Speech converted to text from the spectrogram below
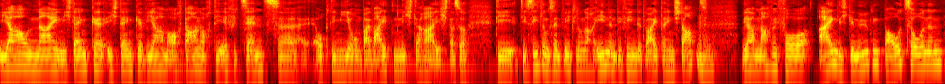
Ja und nein. Ich denke, ich denke, wir haben auch da noch die Effizienzoptimierung bei weitem nicht erreicht. Also die, die Siedlungsentwicklung nach innen, die findet weiterhin statt. Mhm. Wir haben nach wie vor eigentlich genügend Bauzonen.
